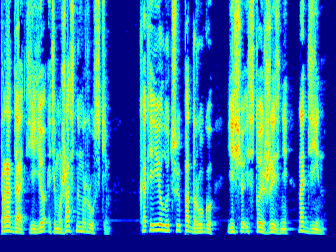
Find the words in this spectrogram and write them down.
продать ее этим ужасным русским. Как ее лучшую подругу, еще из той жизни, Надин.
